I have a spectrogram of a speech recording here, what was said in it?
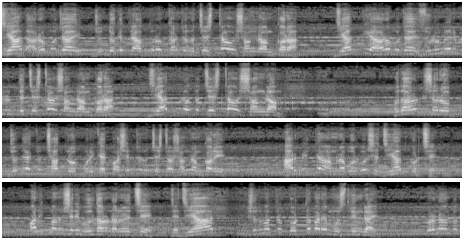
জিহাদ আরও বোঝায় যুদ্ধক্ষেত্রে আত্মরক্ষার জন্য চেষ্টা ও সংগ্রাম করা। জিহাদ দিয়ে আরও বোঝায় জুলুমের বিরুদ্ধে চেষ্টা ও সংগ্রাম করা। জিহাদ মূলত চেষ্টা ও সংগ্রাম। উদাহরণস্বরূপ, যদি একজন ছাত্র পরীক্ষায় পাশের জন্য চেষ্টা সংগ্রাম করে, আরবিতে আমরা বলব সে জিহাদ করছে। অনেক মানুষেরই ভুল ধারণা রয়েছে যে জিহাদ শুধুমাত্র করতে পারে মুসলিমরাই। কোরআনে অন্তত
